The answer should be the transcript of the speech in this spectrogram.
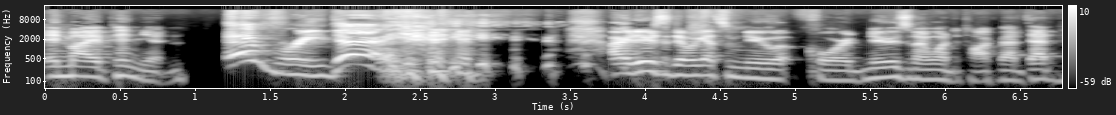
in my opinion. Every day. All right, here's the deal. We got some new Ford news, and I wanted to talk about that.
